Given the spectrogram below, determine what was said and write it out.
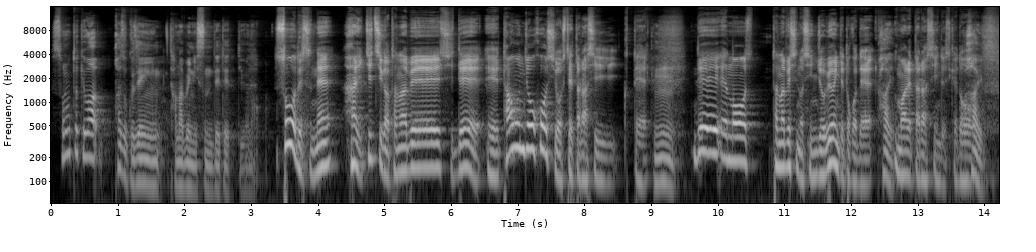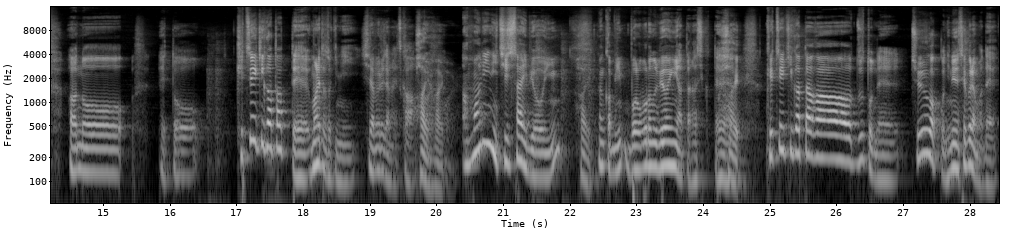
その時は家族全員田辺に住んでてっていうような。そうですね。はい。父が田辺市で、えータウン情報誌をしてたらしくて、うん。で、あの、田辺市の新庄病院ってとこではい生まれたらしいんですけど、はい。あの、えっと、血液型って生まれた時に調べるじゃないですか。はいはい。あまりに小さい病院はい。なんかみボロボロの病院やったらしくて、はい。血液型がずっとね、中学校2年生ぐらいまで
